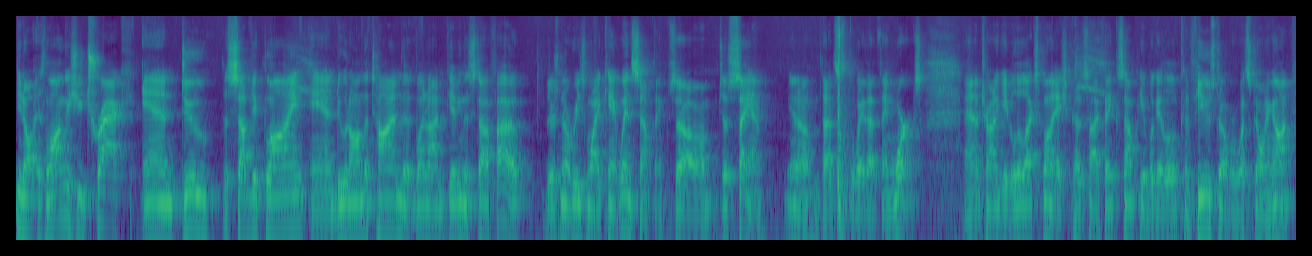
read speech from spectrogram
you know, as long as you track and do the subject line and do it on the time that when I'm giving the stuff out, there's no reason why I can't win something. So I'm just saying, you know, that's the way that thing works. And I'm trying to give a little explanation because I think some people get a little confused over what's going on.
